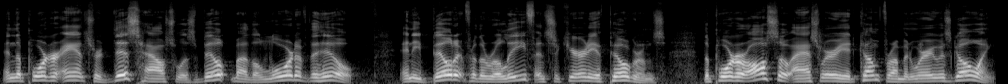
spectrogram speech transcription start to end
And the porter answered, This house was built by the Lord of the hill, and he built it for the relief and security of pilgrims. The porter also asked where he had come from and where he was going.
